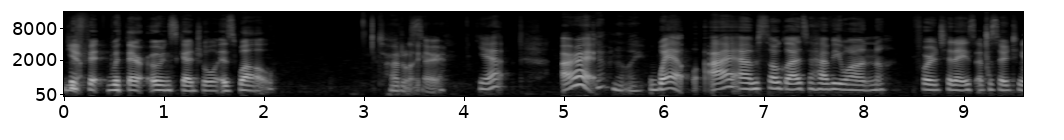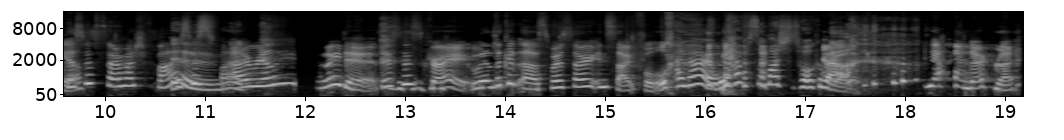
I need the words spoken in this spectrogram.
Yeah, fit with their own schedule as well totally. so yeah all right Definitely. well i am so glad to have you on for today's episode Tia. This was so much fun. This was fun. I really enjoyed it. This is great. well, look at us. We're so insightful. i know we have so much to talk about yeah, I know, right?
